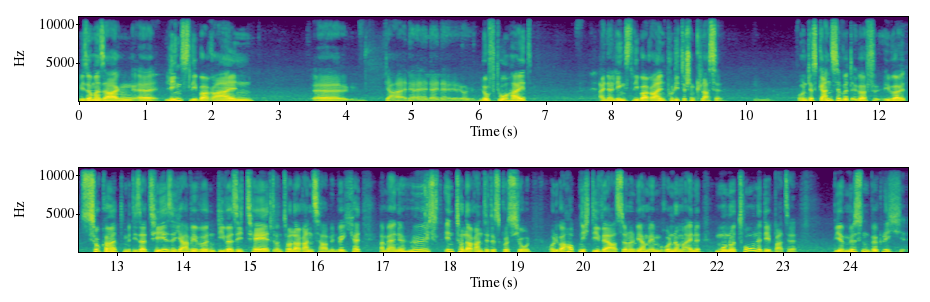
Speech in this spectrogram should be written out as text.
wie soll man sagen, äh, linksliberalen, äh, ja, eine, eine, eine Lufthoheit einer linksliberalen politischen Klasse. Und das Ganze wird über, überzuckert mit dieser These, ja, wir würden Diversität und Toleranz haben. In Wirklichkeit haben wir eine höchst intolerante Diskussion und überhaupt nicht divers, sondern wir haben im Grunde genommen eine monotone Debatte. Wir müssen wirklich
